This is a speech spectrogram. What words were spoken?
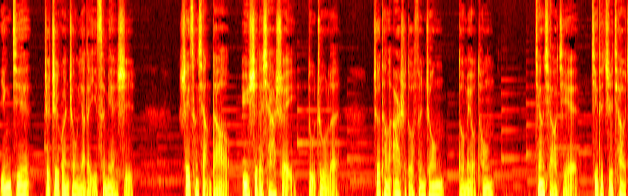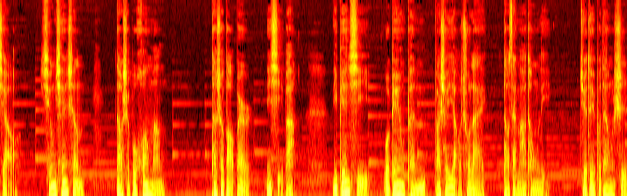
迎接这至关重要的一次面试。谁曾想到浴室的下水堵住了，折腾了二十多分钟都没有通。江小姐急得直跳脚，熊先生倒是不慌忙。他说：“宝贝儿，你洗吧，你边洗我边用盆把水舀出来，倒在马桶里。”绝对不耽误事。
